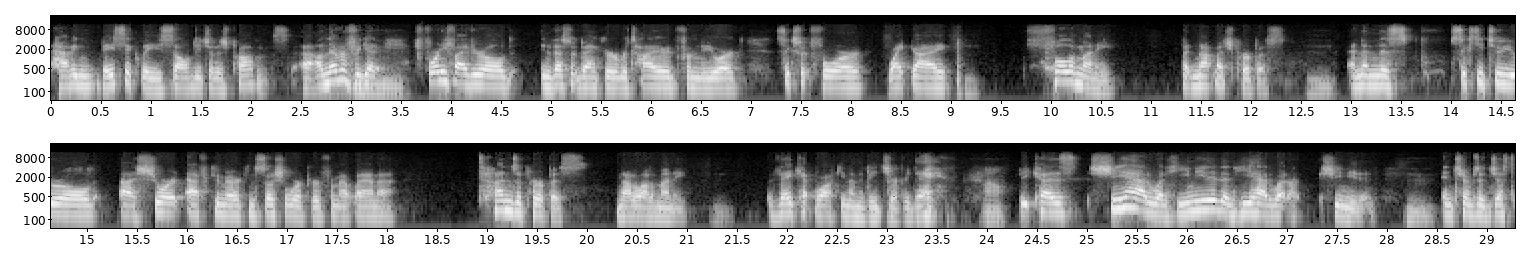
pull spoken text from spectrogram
having basically solved each other's problems. Uh, I'll never forget mm. 45 year old investment banker, retired from New York, six foot four, white guy, full of money, but not much purpose. Mm. And then this 62 year old a short African American social worker from Atlanta, tons of purpose, not a lot of money. They kept walking on the beach every day. Wow. because she had what he needed and he had what she needed hmm. in terms of just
